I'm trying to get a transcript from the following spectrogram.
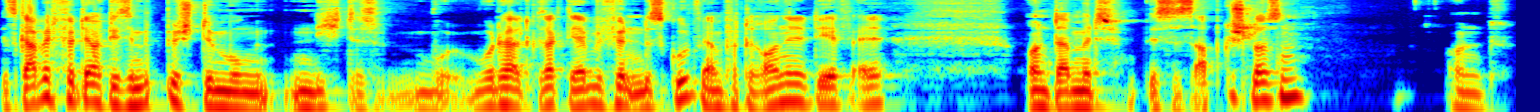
es gab jetzt ja auch diese Mitbestimmung nicht. Es wurde halt gesagt, ja, wir finden das gut, wir haben Vertrauen in die DFL und damit ist es abgeschlossen. Und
